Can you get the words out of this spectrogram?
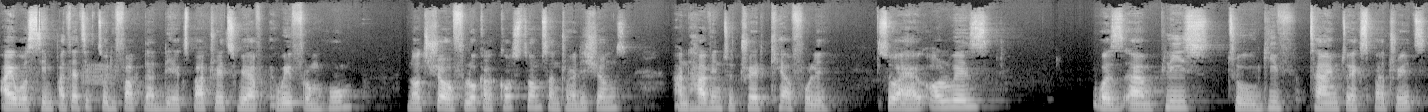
I was sympathetic to the fact that the expatriates were away from home, not sure of local customs and traditions, and having to tread carefully. So I always was um, pleased to give time to expatriates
